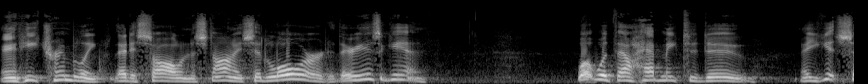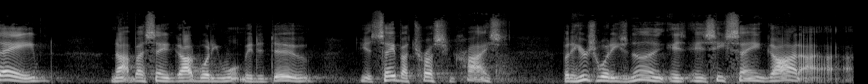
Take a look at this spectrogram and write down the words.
And he, trembling, that is Saul, and astonished, said, Lord, there he is again. What would thou have me to do? Now, you get saved not by saying, God, what do you want me to do? You get saved by trusting Christ. But here's what he's doing is, is he's saying, God, I,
